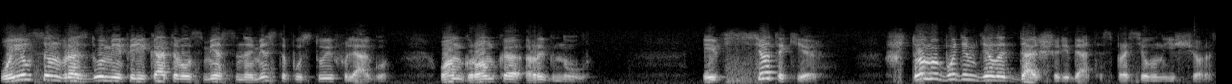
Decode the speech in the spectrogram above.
Уилсон в раздумье перекатывал с места на место пустую флягу. Он громко рыгнул. «И все-таки, что мы будем делать дальше, ребята?» — спросил он еще раз.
